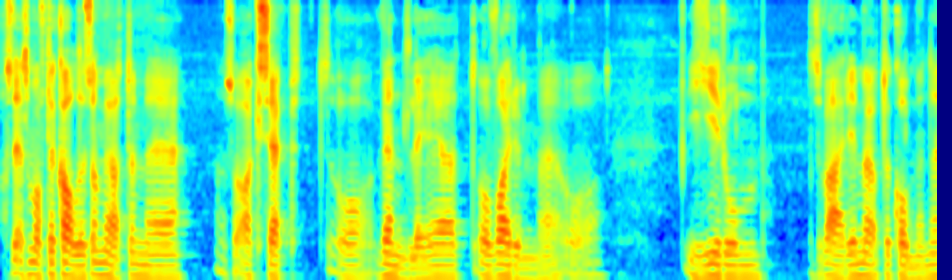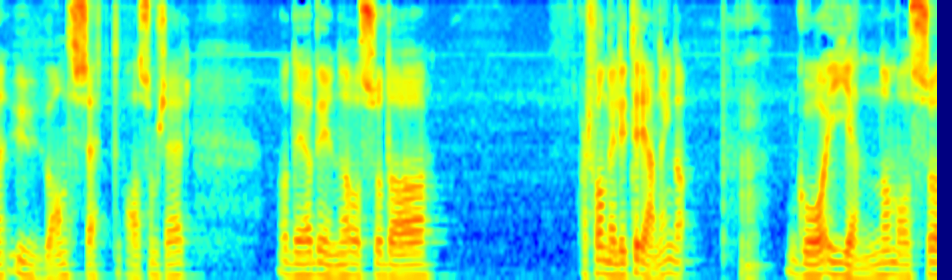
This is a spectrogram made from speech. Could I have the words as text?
Altså det som ofte kalles å møte med altså aksept og vennlighet og varme og gi rom. Altså være imøtekommende uansett hva som skjer. Og det å begynne også da, i hvert fall med litt trening, da, Mm. gå igjennom også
